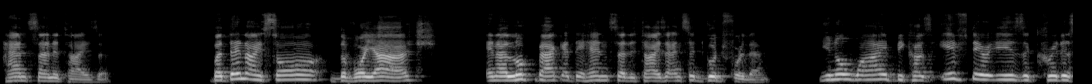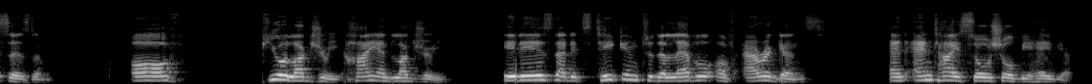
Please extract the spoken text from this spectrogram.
hand sanitizer. But then I saw the Voyage and I looked back at the hand sanitizer and said, good for them. You know why? Because if there is a criticism of pure luxury, high end luxury, it is that it's taken to the level of arrogance and antisocial behavior.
